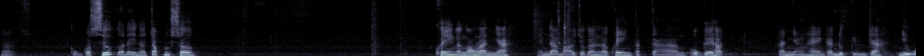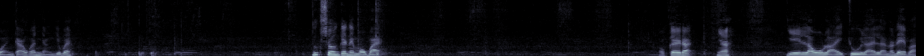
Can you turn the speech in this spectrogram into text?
Đó. cũng có xước ở đây nó chóc nước sơn. Khen là ngon lành nha em đảm bảo cho các anh là khoen tất cả ok hết. Các anh nhận hàng các anh được kiểm tra như quảng cáo các anh nhận giúp em. Nước sơn cái này màu bạc. Ok đó nha. Về lâu lại chùi lại là nó đẹp à.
